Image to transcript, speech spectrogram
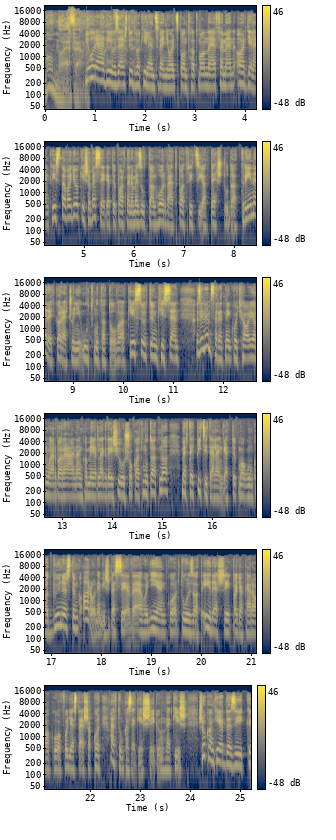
Manna FM. Jó rádiózást, üdv a 98.6 Manna FM-en. Argyelán Kriszta vagyok, és a beszélgető partnerem ezúttal Horváth Patricia testudat tréner. Egy karácsonyi útmutatóval készültünk, hiszen azért nem szeretnénk, hogyha a januárban ráállnánk a mérlegre, és jó sokat mutatna, mert egy picit elengedtük magunkat, bűnöztünk, arról nem is beszélve, hogy ilyenkor túlzott édesség, vagy akár alkoholfogyasztásakor ártunk az egészségünknek is. Sokan kérdezik,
